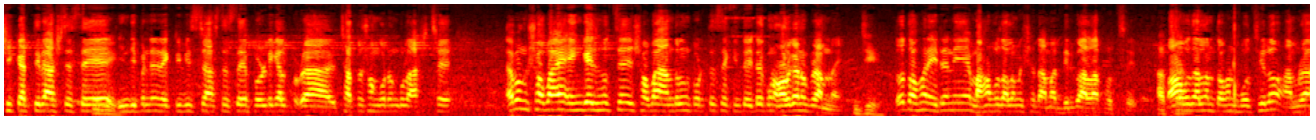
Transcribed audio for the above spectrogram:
শিক্ষার্থীরা আসতেছে। ইন্ডিপেন্ডেন্ট অ্যাক্টিভিস্টরা আসতেছে পলিটিক্যাল ছাত্র সংগঠনগুলো আসছে। এবং সবাই এঙ্গেজ হচ্ছে সবাই আন্দোলন করতেছে কিন্তু এটা কোনো অর্গানোগ্রাম নাই। জি। তো তখন এটা নিয়ে মাহমুদ আলমের সাথে আমার দীর্ঘ আলাপ হচ্ছে। আচ্ছা। মাহমুদ আলম তখন বলছিল আমরা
